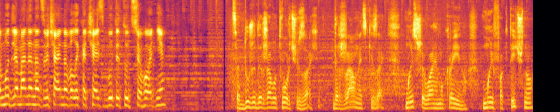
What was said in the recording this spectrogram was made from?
Тому для мене надзвичайно велика честь бути тут сьогодні. Це дуже державотворчий захід, державницький захід. Ми зшиваємо країну. Ми фактично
